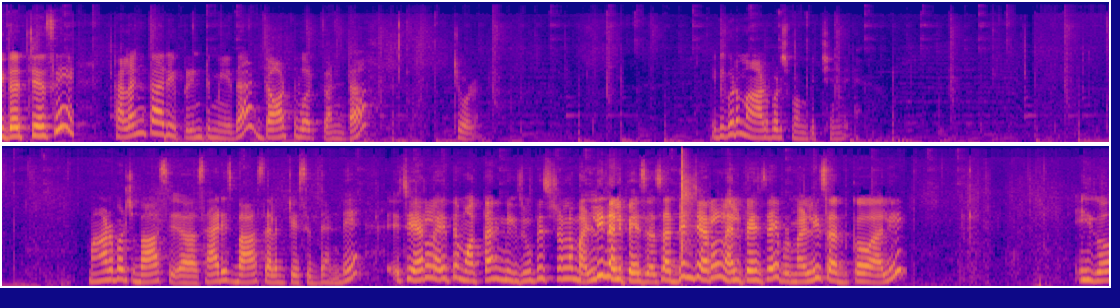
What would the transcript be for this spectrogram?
ఇది వచ్చేసి కలంకారీ ప్రింట్ మీద డాట్ వర్క్ అంట. చూడండి. ఇది కూడా మా ఆడపడుచు పంపించింది. మా ఆడపడుచు బాగా శారీస్ బాగా సెలెక్ట్ చేసిద్దండి. చీరలు అయితే మొత్తానికి మీకు చూపించడంలో మళ్ళీ నలిపేసా. సర్దిన చీరలు నలిపేసా. ఇప్పుడు మళ్ళీ సర్దుకోవాలి. ఇగో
